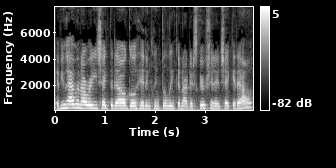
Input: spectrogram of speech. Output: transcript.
If you haven't already checked it out, go ahead and click the link in our description and check it out.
